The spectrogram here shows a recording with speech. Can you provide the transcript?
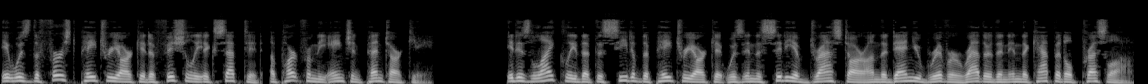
It was the first patriarchate officially accepted, apart from the ancient Pentarchy. It is likely that the seat of the Patriarchate was in the city of Drastar on the Danube River rather than in the capital Preslav.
